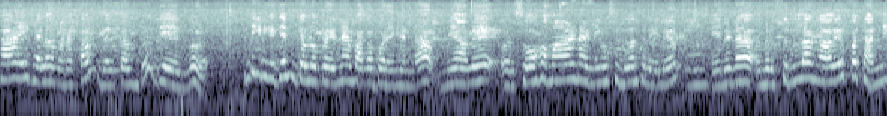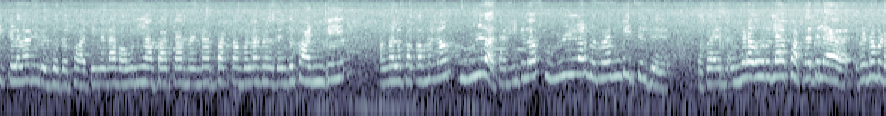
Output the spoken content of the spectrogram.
ஹாய் ஹலோ வணக்கம். வெல்கம் டு ஜேகோல் இன்றைக்கி நீங்கள் ஜேம்ஸ் டெவலப்பர் என்ன பார்க்க போகிறீங்கன்னா உண்மையாகவே ஒரு சோகமான நியூஸ் தான் சொல்லலையும் என்னடா எங்களோட ஸ்ரீலங்காவே இப்போ தண்ணிக்குள்ள தான் இருக்குது பார்த்தீங்கன்னா வவுனியா பக்கம் மன்னார் பக்கமெல்லாம் தெரிஞ்சு பண்டி அங்கே பக்கமெல்லாம் ஃபுல்லாக தண்ணிக்குள்ள ஃபுல்லாக நிரம்பிட்டுது. இப்போ எங்களோட ஊரில் பக்கத்தில் ரெண்டாமட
